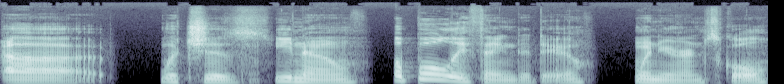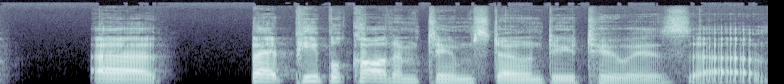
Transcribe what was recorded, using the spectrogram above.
uh, which is you know a bully thing to do when you're in school. Uh, but people called him Tombstone due to his uh,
